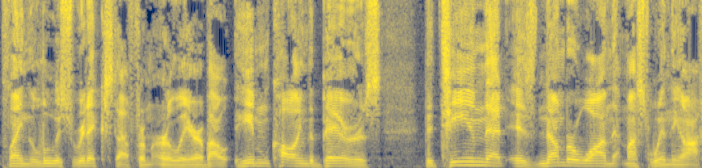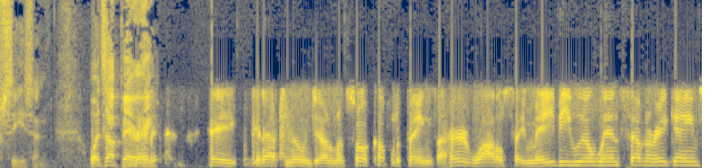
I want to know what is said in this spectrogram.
playing the Louis Riddick stuff from earlier about him calling the Bears the team that is number one that must win the offseason. What's up, Barry? Hey, good afternoon, gentlemen. So, a couple of things. I heard Waddle say maybe we'll win seven or eight games.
